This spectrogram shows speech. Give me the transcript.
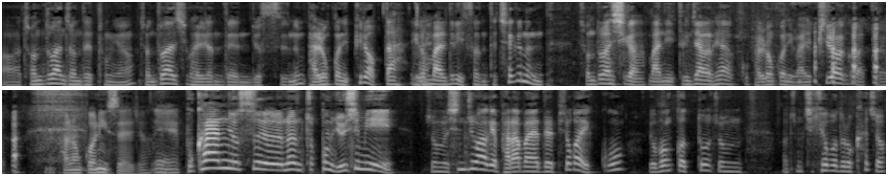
어, 전두환 전 대통령, 전두환 씨 관련된 뉴스는 반론권이 필요 없다 이런 네. 말들이 있었는데 최근은 전두환 씨가 많이 등장을 해갖고 반론권이 많이 필요한 것 같더라고요. 반론권이 있어야죠. 네, 북한 뉴스는 조금 유심히 좀 신중하게 바라봐야 될 필요가 있고 이번 것도 좀, 좀 지켜보도록 하죠.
